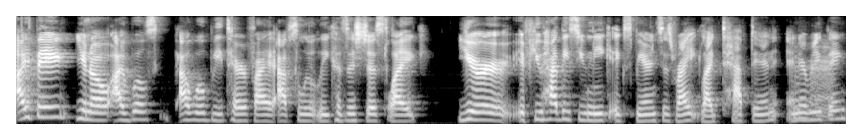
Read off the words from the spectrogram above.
I think you know I will I will be terrified absolutely because it's just like you're if you have these unique experiences right like tapped in and Mhm. everything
